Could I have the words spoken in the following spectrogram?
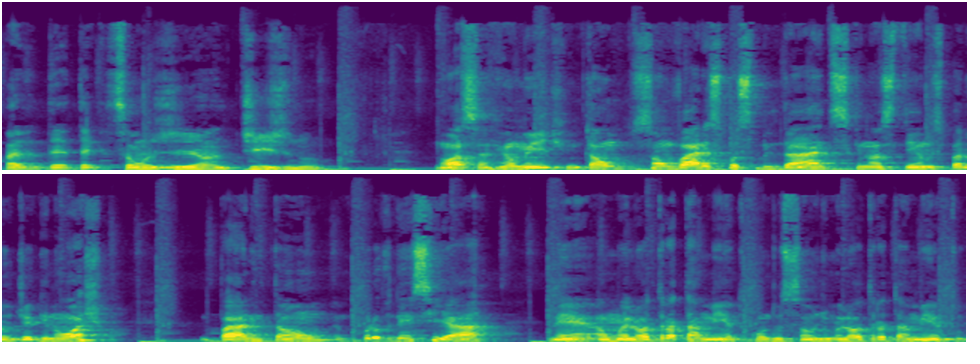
para detecção de antígeno. Nossa, realmente. Então, são várias possibilidades que nós temos para o diagnóstico, para então providenciar né, um melhor tratamento, condução de melhor tratamento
